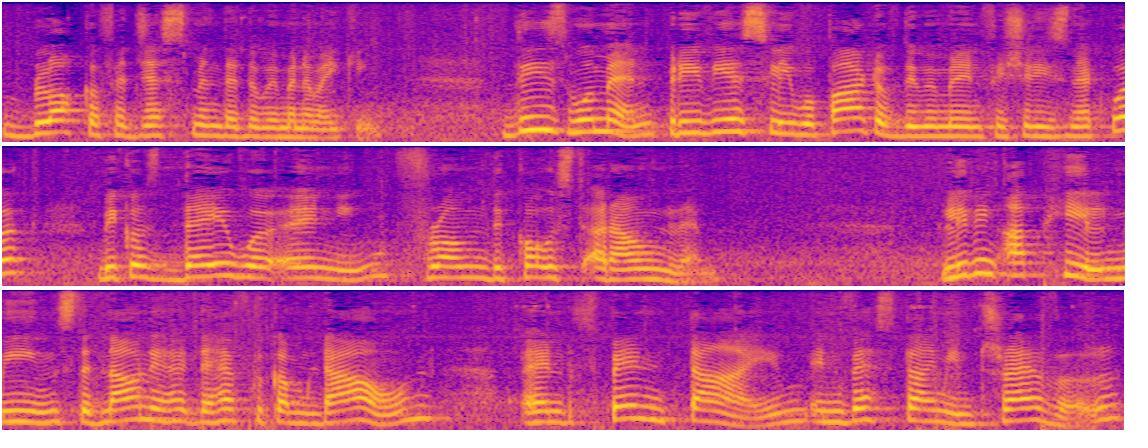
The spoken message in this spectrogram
block of adjustment that the women are making. These women previously were part of the Women in Fisheries Network because they were earning from the coast around them. Living uphill means that now they have to come down and spend time, invest time in travel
